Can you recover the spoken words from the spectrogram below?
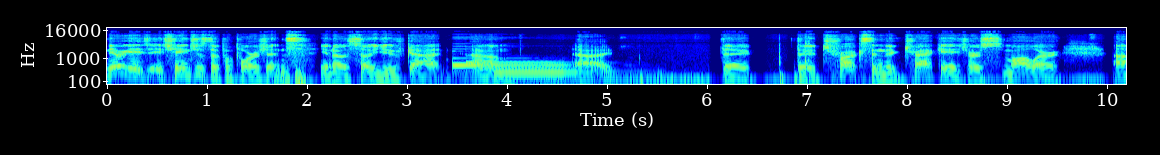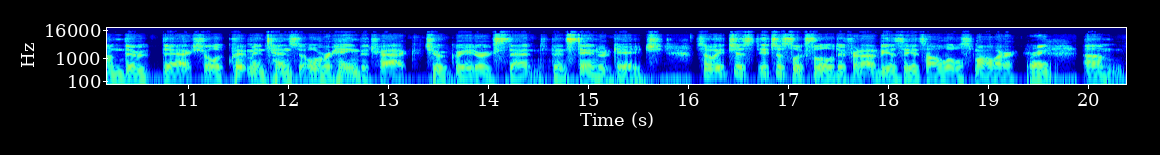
Narrow gauge, it changes the proportions, you know, so you've got um, uh, the the trucks and the track gauge are smaller. Um, the the actual equipment tends to overhang the track to a greater extent than standard gauge. So it just it just looks a little different. Obviously, it's all a little smaller. Right. Um,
